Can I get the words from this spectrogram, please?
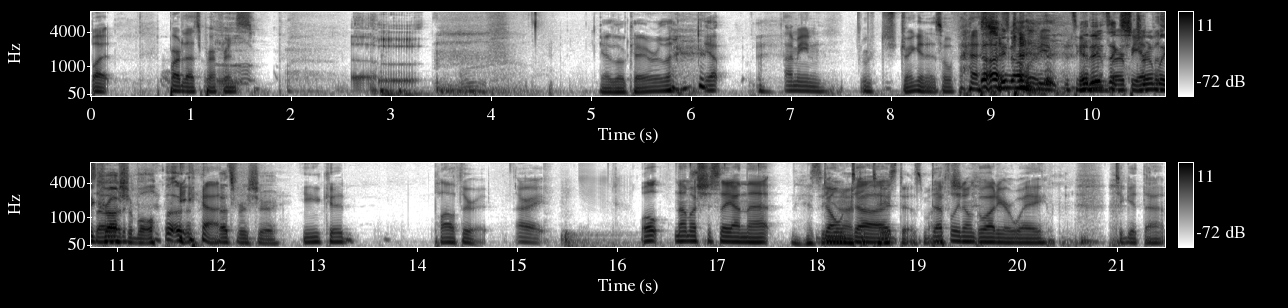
But part of that's preference. You guys okay over there? yep. I mean, we're just drinking it so fast. I It's know. gonna be- it's gonna It be a is burpy extremely episode. crushable. Yeah. That's for sure. You could plow through it. All right. Well, not much to say on that. So Don't, have to uh, taste it as much. Definitely don't go out of your way to get that.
